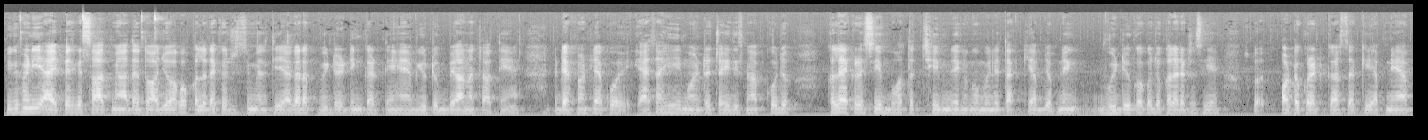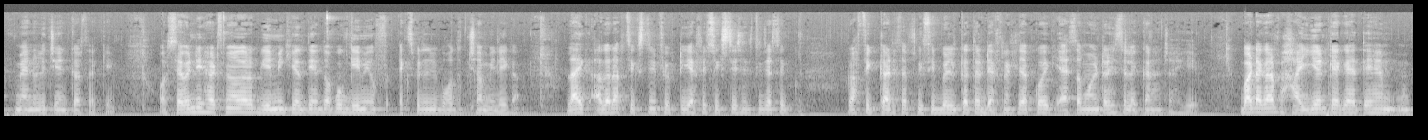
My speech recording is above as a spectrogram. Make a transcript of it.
क्योंकि फ्रेंड ये आईपीएस के साथ में आता है तो आज आपको कलर एक्यूरेसी मिलती है, अगर आप वीडियो एडिटिंग करते हैं यूट्यूब पे आना चाहते हैं तो डेफिनेटली आपको ऐसा ही मॉनिटर चाहिए जिसमें आपको जो कलर एक्यूरेसी बहुत अच्छी देखने को मिले, ताकि आप जो अपने वीडियो का जो कलर एक्यूरेसी है, उसको ऑटो करेक्ट कर सके, अपने आप मैनुअली चेंज कर सके। और सेवेंटी हर्ट्स में अगर आप गेमिंग खेलते हैं तो आपको गेमिंग एक्सपीरियंस भी बहुत अच्छा मिलेगा। लाइक अगर आप सिक्सटीन फिफ्टी या फिर सिक्सटी सिक्सटी जैसे ग्राफिक कार्ड से पीसी बिल्ड करते हैं डेफिनेटली आपको एक ऐसा मॉनिटर ही सिलेक्ट करना चाहिए। बट अगर आप हाई एंड क्या कहते हैं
